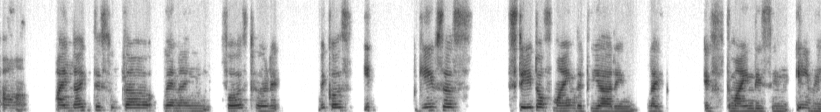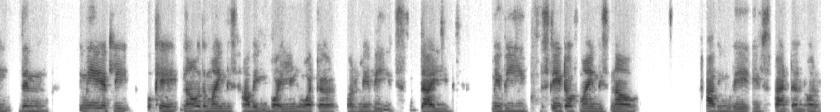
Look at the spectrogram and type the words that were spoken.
Uh, I like this sutta when I first heard it because it gives us state of mind that we are in. Like if the mind is in ill will, then immediately, okay, now the mind is having boiling water, or maybe it's dyed. Maybe state of mind is now having waves pattern, or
